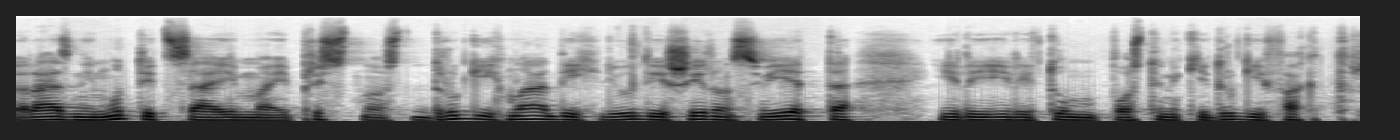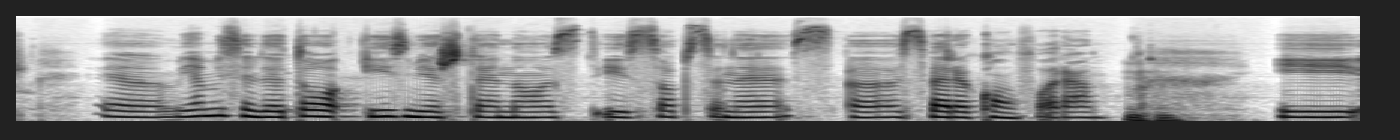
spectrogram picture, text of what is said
raznim uticajima i prisutnost drugih mladih ljudi širom svijeta ili, ili tu postoji neki drugi faktor? Ja mislim da je to izmještenost iz sobstvene sfere komfora. uh I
